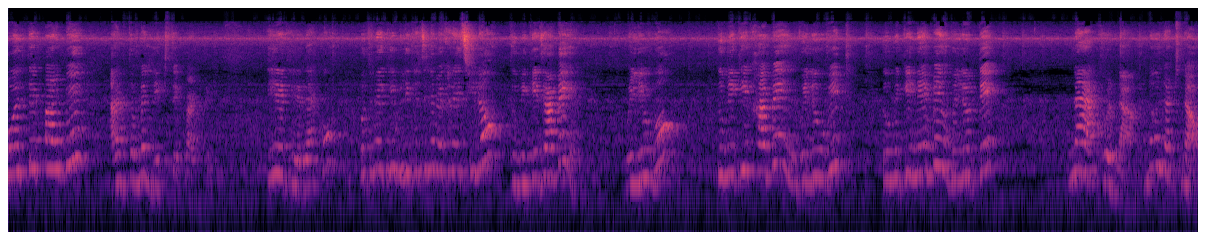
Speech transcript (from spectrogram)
বলতে পারবে, আর তোমরা লিখতে পারবে। ধীরে ধীরে দেখো। প্রথমে কি লিখেছিলাম এখানে ছিল? তুমি কি যাবে? উইল ইউ গো তুমি কি খাবে? উইল ইউ উইট তুমি কি নেবে উইল ইউ টেক না, এখন না। নো নট নাও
